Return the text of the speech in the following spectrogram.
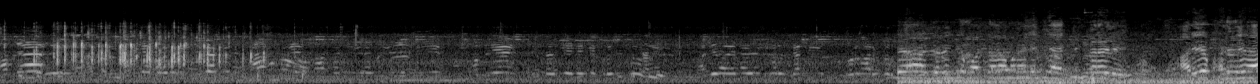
आपल्या परभणी जिल्ह्यातील आज आपल्या शासनाची विनंती आहे की आपले संघीय नेते प्रदीप चौधरी, भालेराव यांना विनंती करतो, थोडंफार करतो. त्या जरंगे पाटलाला म्हणाले की ऍक्टिंग करायले. अरे भडव्या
